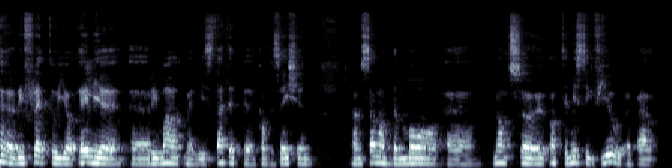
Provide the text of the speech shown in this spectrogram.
uh, reflect to your earlier uh, remark when we started the conversation on some of the more uh, not so optimistic view about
